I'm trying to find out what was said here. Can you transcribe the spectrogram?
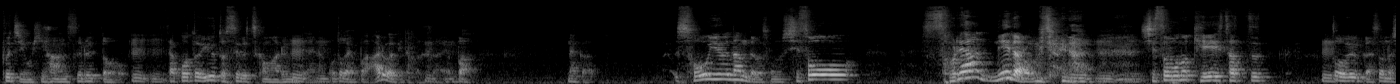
プーチンを批判すると、うたことを言うとすぐ捕まるみたいなことがやっぱあるわけだからさ、うんやっぱなんかそういうなんだろうその思想そりゃねえだろみたいな、思想の警察うんというかその思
